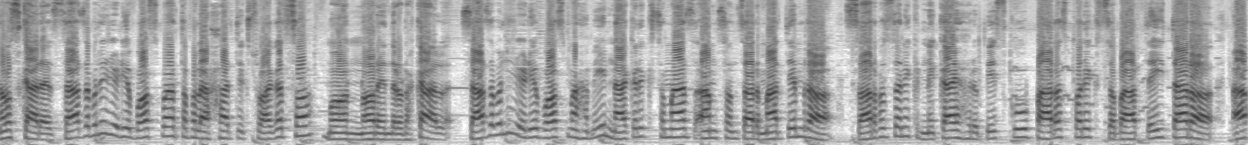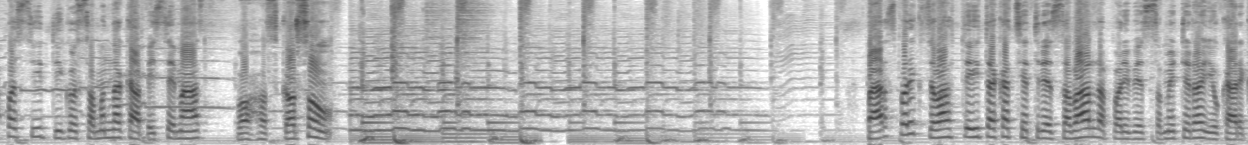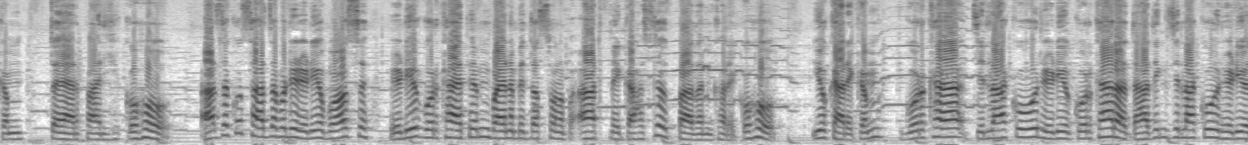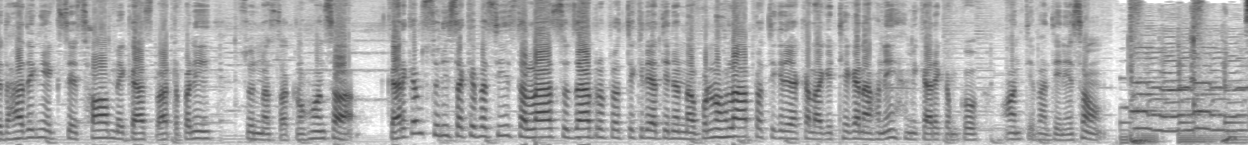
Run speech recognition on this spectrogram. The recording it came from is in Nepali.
नमस्कार साझावली रेडियो बसमा तपाईँलाई हार्दिक स्वागत छ। म नरेन्द्र ढकाल। साझावली रेडियो बसमा हामी नागरिक समाज आम सञ्चार माध्यम र सार्वजनिक निकायहरू बीचको पारस्परिक जवाबदेहिता र आपसी दिगो सम्बन्धका विषयमा बहस गर्छौँ। पारस्परिक जवाबदेहिताका क्षेत्रीय सवाल र परिवेश समेटेर यो कार्यक्रम तयार पारिएको हो। आजको साझावली रेडियो बस रेडियो गोर्खा एफएम बयानब्बे दशमलव आठ उत्पादन गरेको हो। यो कार्यक्रम गोर्खा जिल्लाको रेडियो गोर्खा र धादिङ जिल्लाको रेडियो धादिङ एक सय छ मेगासबाट पनि सुन्न सक्नुहुन्छ। कार्यक्रम सुनिसकेपछि सल्लाह सुझाव र प्रतिक्रिया दिन नभुल्नुहोला। प्रतिक्रियाका लागि ठेगाना भने हामी कार्यक्रमको अन्त्यमा दिनेछौँ।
